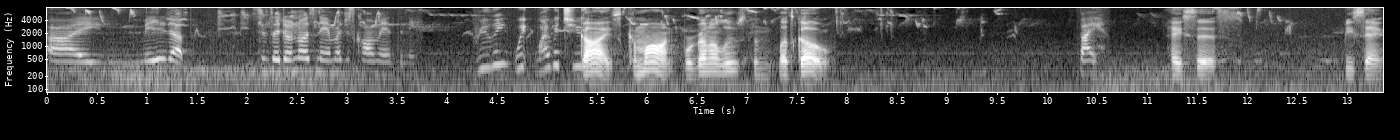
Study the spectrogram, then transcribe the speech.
I made it up. Since I don't know his name, I just call him Anthony. Really? Wait, why would you? guys, come on. We're gonna lose them. Let's go. Bye. Hey, sis. Be safe.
